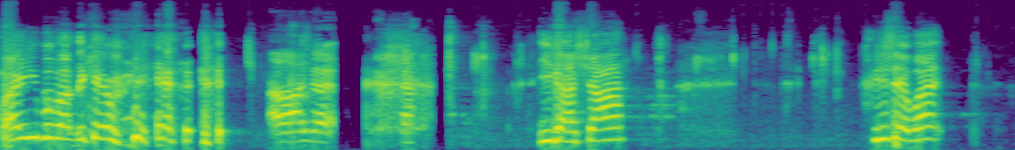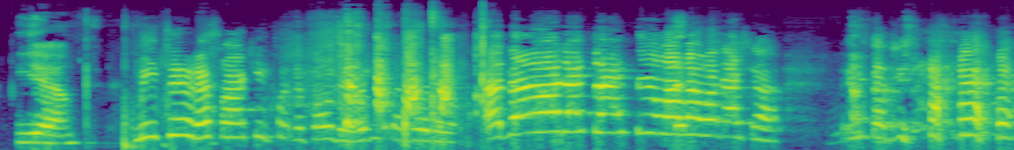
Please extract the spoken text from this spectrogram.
Why you move out the camera? Oh, I got. You got shy? You said what? Yeah. Me too. That's why I keep putting the phone down. Let me stop doing that. I know that's right too. Oh, I got shy. Let me stop doing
